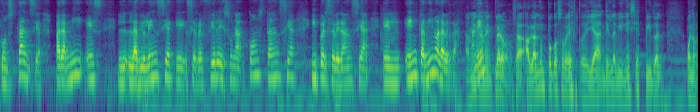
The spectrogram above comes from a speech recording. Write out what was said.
constancia. Para mí es la violencia que se refiere es una constancia y perseverancia en, camino a la verdad. Amén, amén, Claro, o sea, hablando un poco sobre esto de ya, de la violencia espiritual. Bueno,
